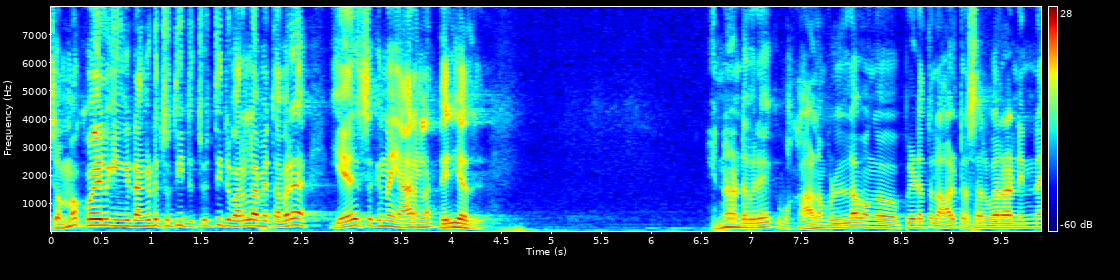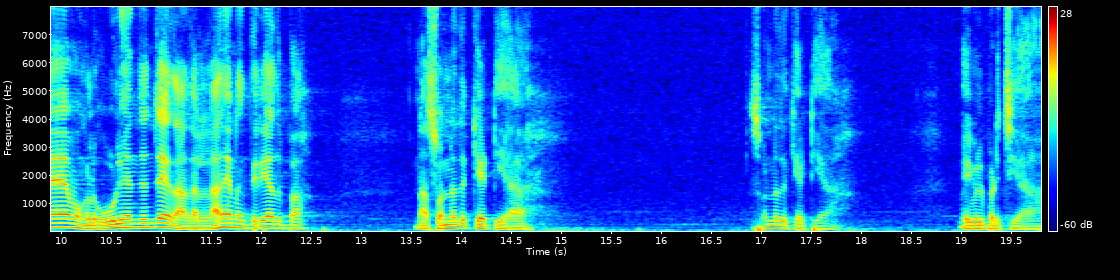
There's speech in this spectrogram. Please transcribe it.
சும்மா கோயிலுக்கு இங்கிட்ட அங்கிட்ட சுற்றிட்டு சுற்றிட்டு வரலாமே தவிர ஏசுக்குன்னா யாரெல்லாம் தெரியாது. என்னாண்டவரே காலம் ஃபுல்லாக உங்கள் பீடத்தில் ஆல்ட்ரு சர்வராக நின்ன உங்களுக்கு ஊழியம் செஞ்சேன் இது அதெல்லாம் எனக்கு தெரியாதுப்பா. நான் சொன்னது கேட்டியா? சொன்னது கேட்டியா? பைபிள் படிச்சியா?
